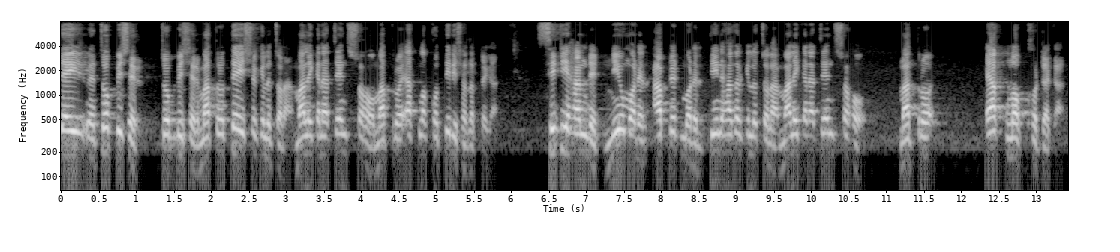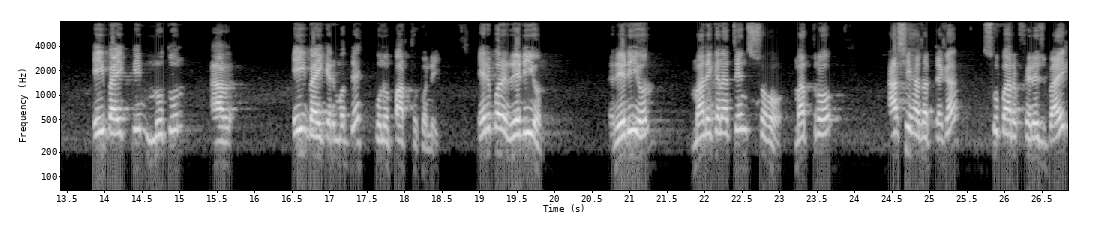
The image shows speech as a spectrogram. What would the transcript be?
তেইশ, চব্বিশের চব্বিশের মাত্র তেইশশো কিলো চলা মালিকানা চেঞ্জ সহ মাত্র এক লক্ষ তিরিশ হাজার টাকা। CT hundred, new model, update model, তিন হাজার কিলো চলা মালিকানা চেঞ্জ সহ মাত্র এক লক্ষ টাকা। এই বাইকটি নতুন আর এই বাইকের মধ্যে কোনো পার্থক্য নেই। এরপরে রেডিয়ন। রেডিয়ন, মালিকানা চেঞ্জ সহ মাত্র আশি হাজার টাকা। সুপার ফ্রেশ বাইক,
